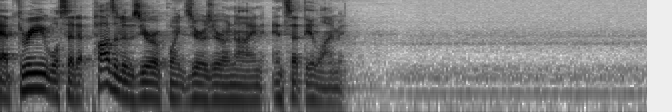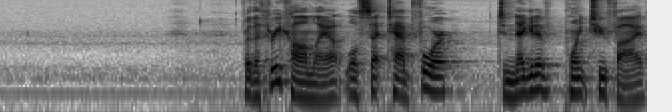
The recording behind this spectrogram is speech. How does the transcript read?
Tab 3 we'll set at positive 0.009 and set the alignment. For the three column layout, we'll set tab 4 to negative 0.25,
